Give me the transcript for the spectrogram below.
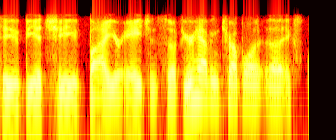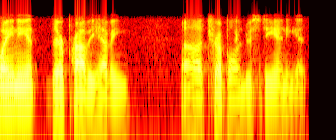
to be achieved by your agent. So if you're having trouble uh, explaining it, they're probably having uh, trouble understanding it.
